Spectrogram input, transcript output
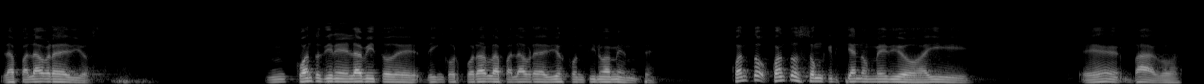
la palabra de Dios. ¿Mm? ¿Cuánto tienen el hábito de, incorporar la palabra de Dios continuamente? ¿Cuántos son cristianos medios ahí eh, vagos?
